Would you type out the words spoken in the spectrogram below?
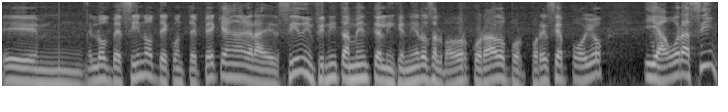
Em, los vecinos de Contepeque han agradecido infinitamente al ingeniero Salvador Corado por, por ese apoyo y ahora sí,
